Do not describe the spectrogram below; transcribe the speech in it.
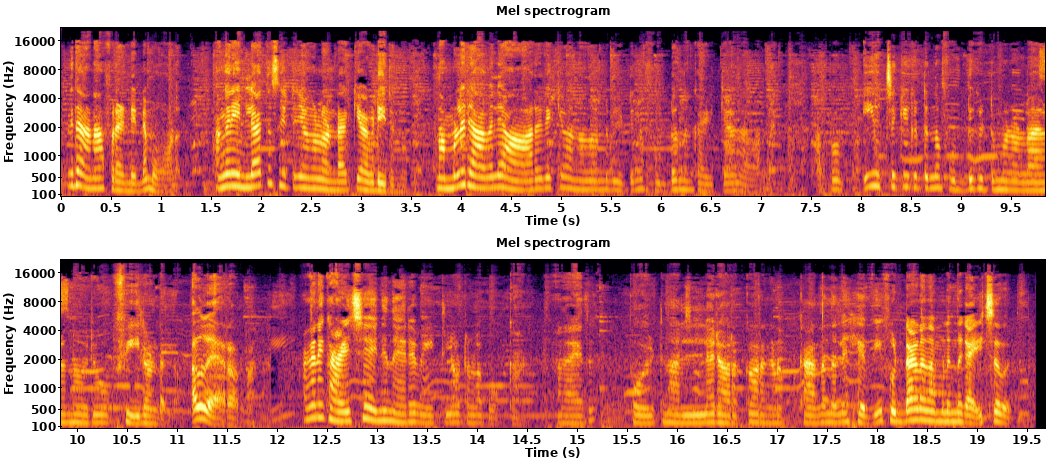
ഇതാണ് ആ ഫ്രണ്ടിന്റെ മോൾ. അങ്ങനെ ഇല്ലാത്ത സീറ്റ് ഞങ്ങൾ ഉണ്ടാക്കി അവിടെ ഇരുന്നു. നമ്മൾ രാവിലെ ആറരയ്ക്ക് വന്നതുകൊണ്ട് വീട്ടിൽ നിന്ന് ഫുഡൊന്നും കഴിക്കാതെ വന്നത്. അപ്പം ഈ ഉച്ചയ്ക്ക് കിട്ടുന്ന ഫുഡ് കിട്ടുമ്പോഴുള്ള ഒരു ഫീൽ ഉണ്ടല്ലോ. അത് വേറെ ഒന്നാ. അങ്ങനെ കഴിച്ചു കഴിഞ്ഞ് നേരെ വീട്ടിലോട്ടുള്ള പോക്കാണ്. അതായത് പോയിട്ട് നല്ലൊരു ഉറക്കം ഉറങ്ങണം. കാരണം നല്ല ഹെവി ഫുഡാണ് നമ്മളിന്ന് കഴിച്ചത്.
